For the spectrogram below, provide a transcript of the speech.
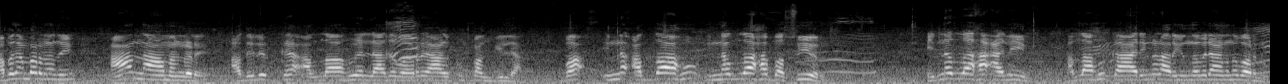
അപ്പോൾ ഞാൻ പറഞ്ഞത് ആ നാമങ്ങൾ അതിലൊക്കെ അള്ളാഹു അല്ലാതെ വേറൊരാൾക്കും പങ്കില്ല. ഇന്ന അള്ളാഹു ഇന്നല്ലാഹ ബസീർ ഇന്നല്ലാഹ അലീം. അള്ളാഹു കാര്യങ്ങൾ അറിയുന്നവരാണെന്ന് പറഞ്ഞു.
